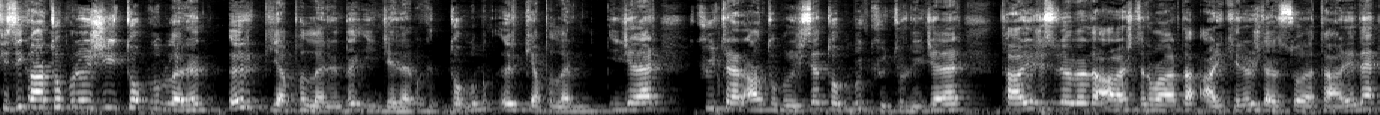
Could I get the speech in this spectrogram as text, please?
Fizik antropoloji toplumların ırk yapılarını inceler. Bakın toplumun ırk yapılarını inceler. Kültürel antropoloji ise toplumun kültürünü inceler. Tarih öncesi dönemlerde araştırmalarda arkeolojiden sonra tarihte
